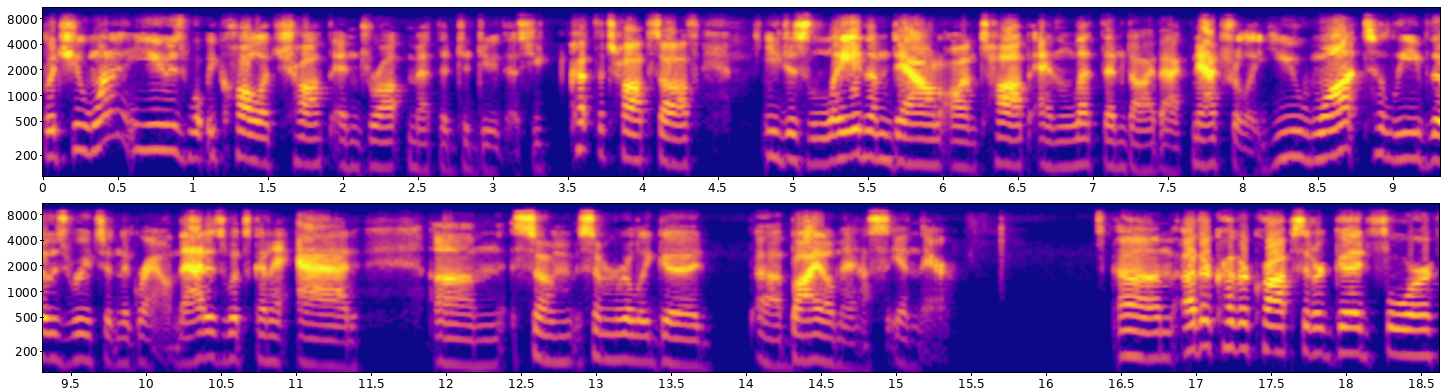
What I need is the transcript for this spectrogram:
But you want to use what we call a chop and drop method to do this. You cut the tops off. You just lay them down on top and let them die back naturally. You want to leave those roots in the ground. That is what's going to add um, some some really good uh, biomass in there. Um, other cover crops that are good for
